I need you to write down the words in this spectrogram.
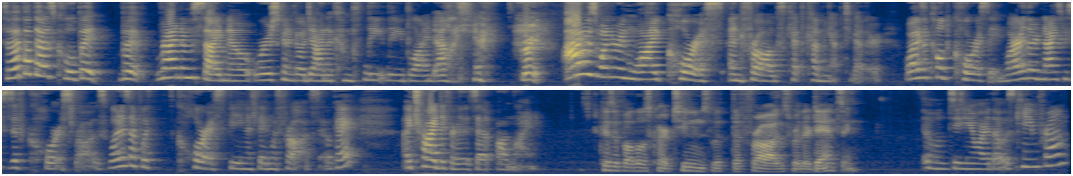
so I thought that was cool, but but random side note, we're just gonna go down a completely blind alley here. Great. I was wondering why chorus and frogs kept coming up together. Why is it called chorusing? Why are there nine species of chorus frogs? What is up with chorus being a thing with frogs? Okay, I tried to figure this out online. It's because of all those cartoons with the frogs where they're dancing. Oh, did you know where those came from?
